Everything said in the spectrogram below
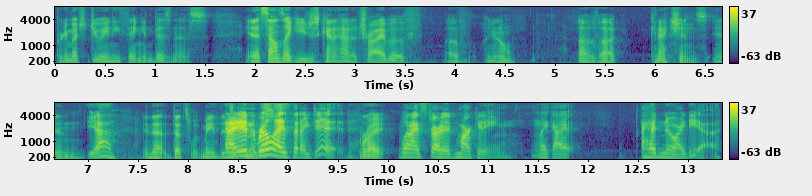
pretty much do anything in business. And it sounds like you just kind of had a tribe of of you know of uh, connections and Yeah. and that that's what made the I didn't realize that I did. Right. When I started marketing. Like I I had no idea.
